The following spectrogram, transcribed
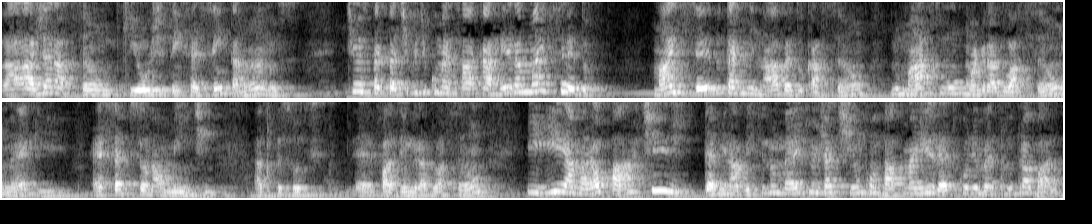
A geração que hoje tem 60 anos tinha uma expectativa de começar a carreira mais cedo. Mais cedo terminava a educação, no máximo uma graduação, né? Que excepcionalmente as pessoas é, faziam graduação e a maior parte terminava o ensino médio já tinha um contato mais direto com o universo do trabalho.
